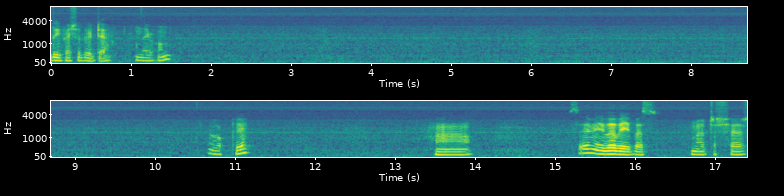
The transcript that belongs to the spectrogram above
দুই পাশে দুইটা, দেখুন। ওকে হ্যাঁ। সেম এভাবেই বাস এটা শেষ।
